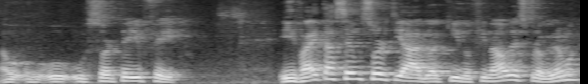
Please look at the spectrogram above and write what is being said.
o, o- o sorteio feito. E vai estar sendo sorteado aqui no final desse programa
